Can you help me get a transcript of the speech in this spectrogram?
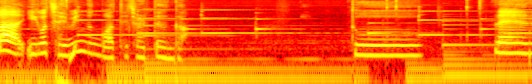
와 이거 재밌는 것 같아 절대음감. 도, 레,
